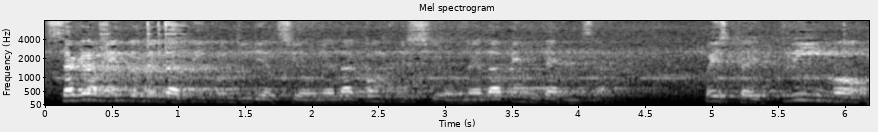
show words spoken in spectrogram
Sacramento della riconciliazione, la confessione, la penitenza. Questo è il primo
